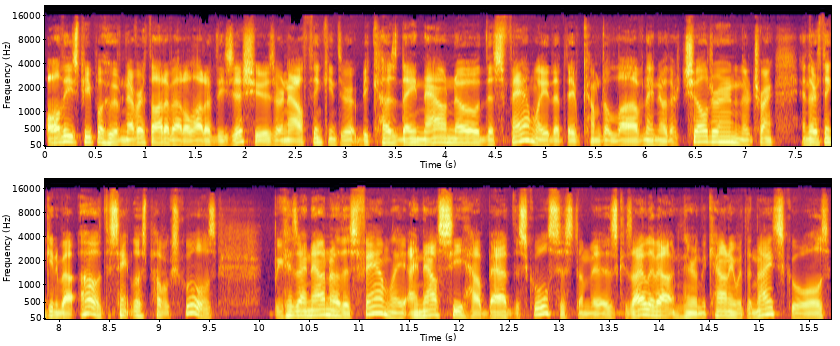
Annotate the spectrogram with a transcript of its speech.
all these people who have never thought about a lot of these issues are now thinking through it because they now know this family that they've come to love and they know their children and they're trying and they're thinking about oh the St. Louis public schools because I now know this family I now see how bad the school system is because I live out in here in the county with the night schools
